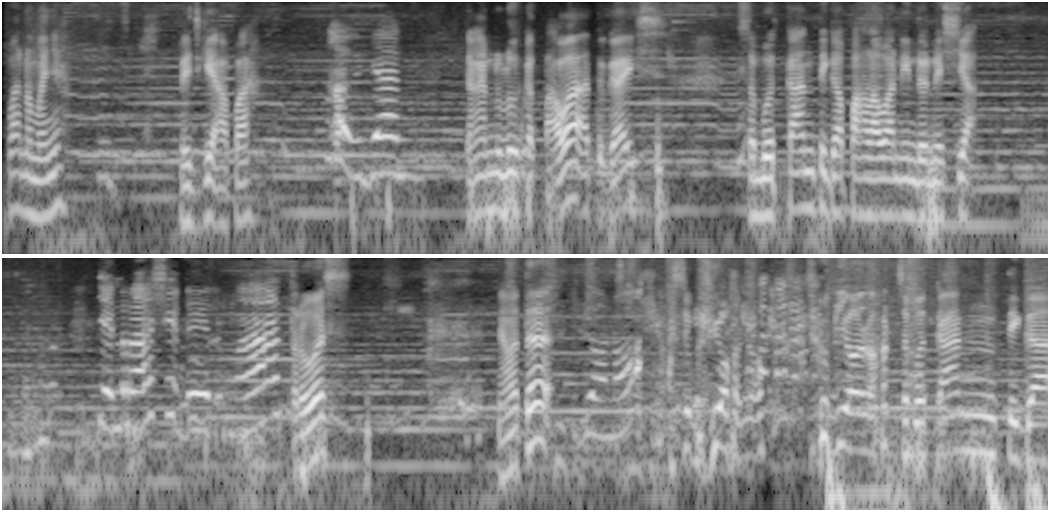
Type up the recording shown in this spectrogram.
Apa namanya? Rizky apa? Hujan. Jangan dulu ketawa tuh guys. Sebutkan tiga pahlawan Indonesia. Generasi Dermat. Terus Nyawa tuh Yono. Sugiono Sugiono Sebutkan tiga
